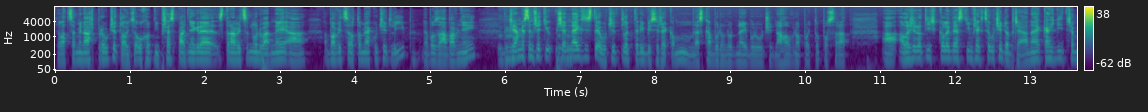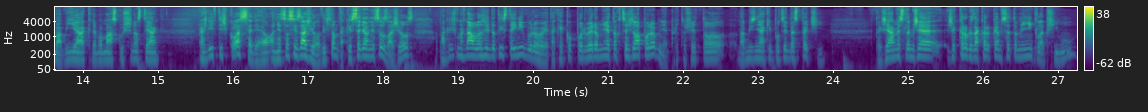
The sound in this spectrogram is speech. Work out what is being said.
dělat seminář pro učitele. Oni jsou ochotní přespat někde, strávit se mnou dva dny a, a bavit se o tom, jak učit líp nebo zábavněji. Mm-hmm. Takže já myslím, že, ti, mm-hmm. že neexistuje učitel, který by si řekl, hm, dneska budu nudný, budu učit na hovno, pojď to posrat. A, ale že do té školy jde s tím, že chce učit dobře. A ne každý třeba ví jak, nebo má zkušenost jak. Každý v té škole seděl a něco si zažil. Ty jsi tam taky seděl, něco zažil. A pak, když možná vlezeš do té stejné budovy, tak jako podvědomě to chceš dělat podobně, protože to nabízí nějaký pocit bezpečí. Takže já myslím, že, že krok za krokem se to mění k lepšímu.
